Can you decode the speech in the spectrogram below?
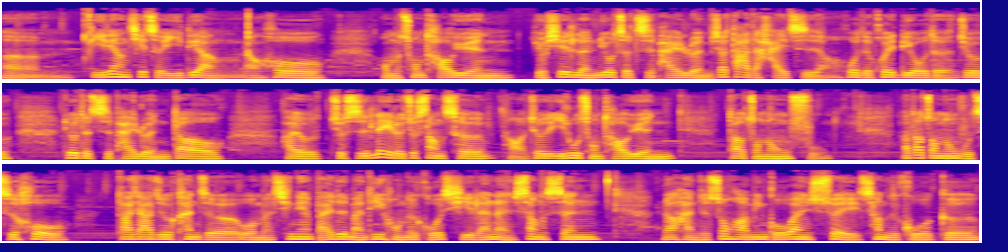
嗯、一辆接着一辆。然后我们从桃园，有些人溜着直排轮，比较大的孩子啊，或者会溜的，就溜着直排轮到，还有就是累了就上车，好，就是一路从桃园到总统府。然后到总统府之后。大家就看着我们青天白日满地红的国旗冉冉上升，然后喊着中华民国万岁，唱着国歌。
